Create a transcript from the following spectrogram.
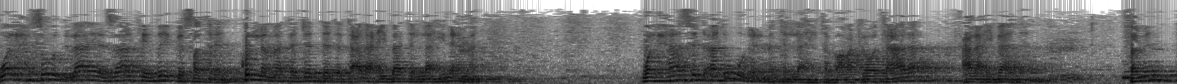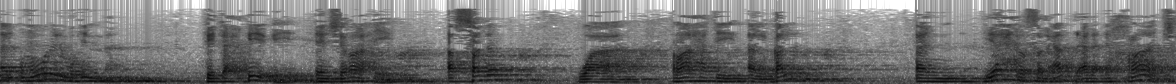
والحسود لا يزال في ضيق صدر كلما تجددت على عباد الله نعمة. والحاسد عدو نعمة الله تبارك وتعالى على عباده. فمن الأمور المهمة في تحقيق انشراح الصدر وراحة القلب أن يحرص العبد على إخراج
